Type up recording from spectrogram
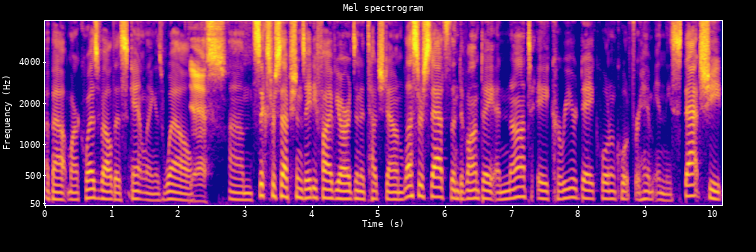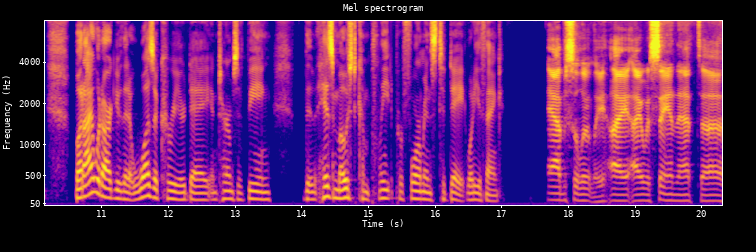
about Marquez Valdes Scantling as well. Yes. Um, six receptions, 85 yards, and a touchdown. Lesser stats than Davante, and not a career day, quote unquote, for him in the stat sheet. But I would argue that it was a career day in terms of being the, his most complete performance to date. What do you think? Absolutely. I, I was saying that uh,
